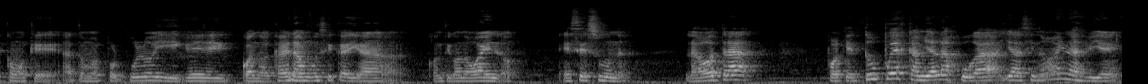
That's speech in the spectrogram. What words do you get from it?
como que a tomar por culo y que cuando acabe la música ya contigo no bailo. Esa es una. La otra porque tú puedes cambiar la jugada, ya si no bailas bien,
